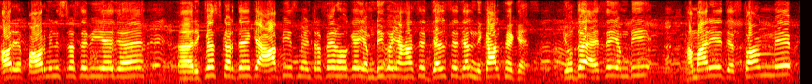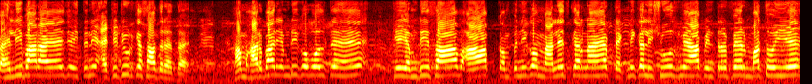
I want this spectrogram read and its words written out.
और पावर मिनिस्टर से भी ये जो है रिक्वेस्ट करते हैं कि आप भी इसमें इंटरफेयर होकर एमडी को यहाँ से जल्द से जल्द निकाल फेंकें। क्यों तो ऐसे एमडी हमारे जेस्कॉम में पहली बार आया है जो इतनी एटीट्यूड के साथ रहता है। हम हर बार एमडी को बोलते हैं कि एमडी साहब, आप कंपनी को मैनेज करना है टेक्निकल इश्यूज़ में आप इंटरफेयर मत होइए,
